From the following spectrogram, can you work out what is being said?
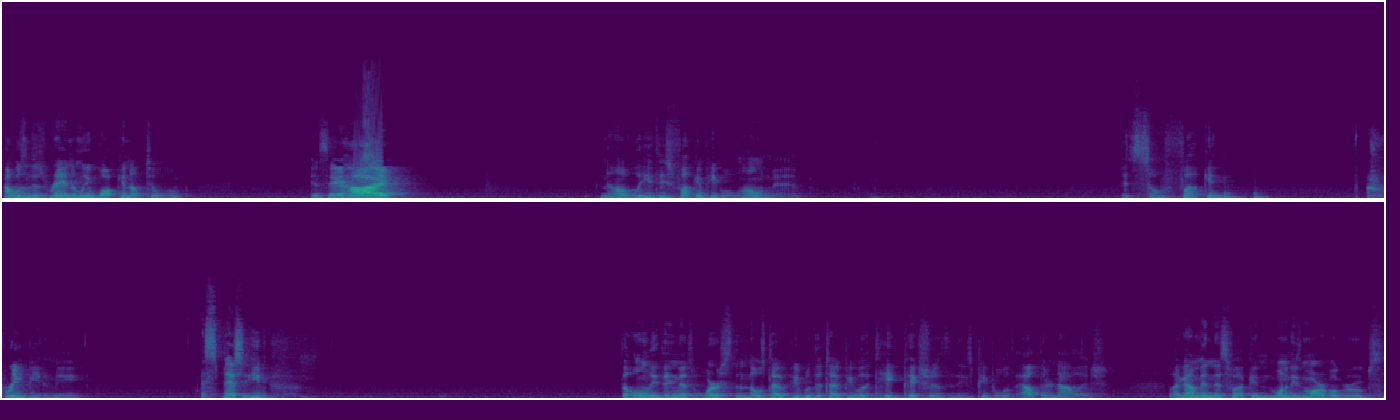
I wasn't just randomly walking up to them and say hi. No, leave these fucking people alone, man. It's so fucking creepy to me. Especially even the only thing that's worse than those type of people are the type of people that take pictures of these people without their knowledge. Like I'm in this fucking one of these Marvel groups,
